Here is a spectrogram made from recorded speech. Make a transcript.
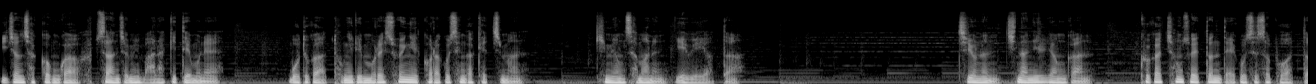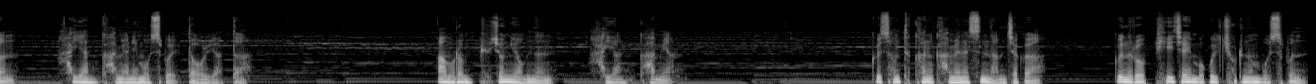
이전 사건과 흡사한 점이 많았기 때문에 모두가 동일 인물의 소행일 거라고 생각했지만 김영사만은 예외였다. 지우는 지난 1년간 그가 청소했던 네 곳에서 보았던 하얀 가면의 모습을 떠올렸다. 아무런 표정이 없는 하얀 가면. 그 섬뜩한 가면을 쓴 남자가 끈으로 피해자의 목을 조르는 모습은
